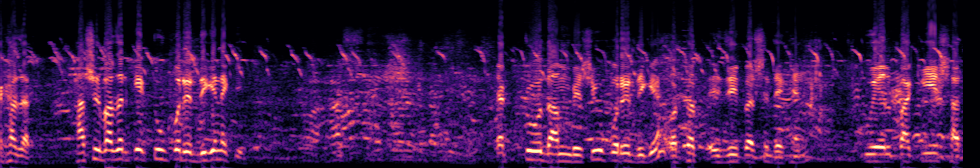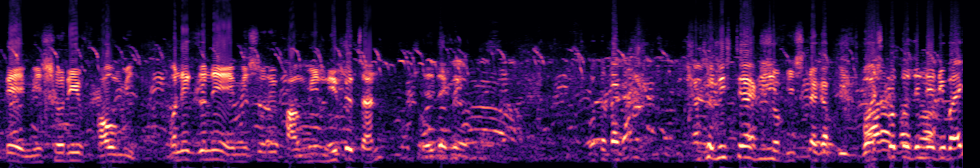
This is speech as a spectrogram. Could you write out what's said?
এক হাজার। হাঁসের বাজার কি একটু উপরের দিকে নাকি? একটু দাম বেশি উপরের দিকে অর্থাৎ এই যে পাশে দেখেন কুয়েল পাখির সাথে মিশরি ফাউমি অনেকজনে মিশরি ফাউমি নিতে চান। এই দেখেন। কত টাকা? একশো বিশ টাকা একশো বিশ টাকা পিস বয়স কত দিন এটি ভাই?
